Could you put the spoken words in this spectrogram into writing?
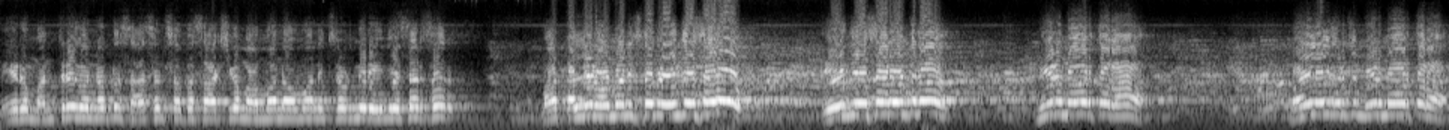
మీరు మంత్రిగా ఉన్నప్పుడు శాసనసభ సాక్షిగా మా అమ్మని అవమానించినప్పుడు మీరు ఏం చేశారు సార్? మా తల్లిని అవమానించినప్పుడు ఏం చేశారు? ఏం చేశారు అంటున్నా? మీరు మారుతారా? మహిళల గురించి మీరు మారుతారా?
